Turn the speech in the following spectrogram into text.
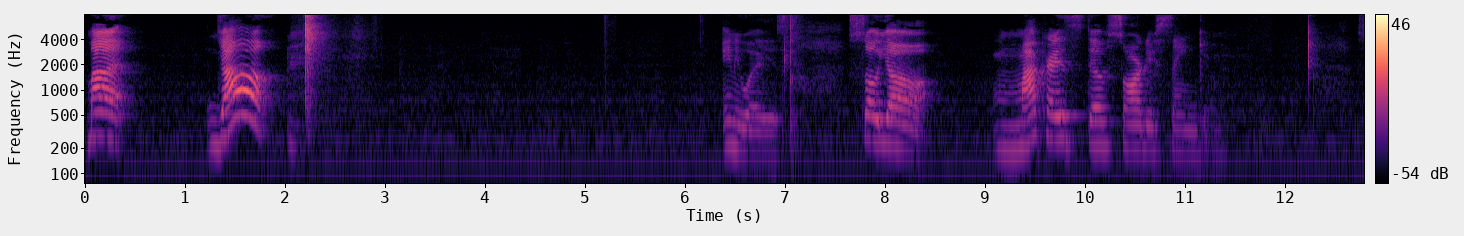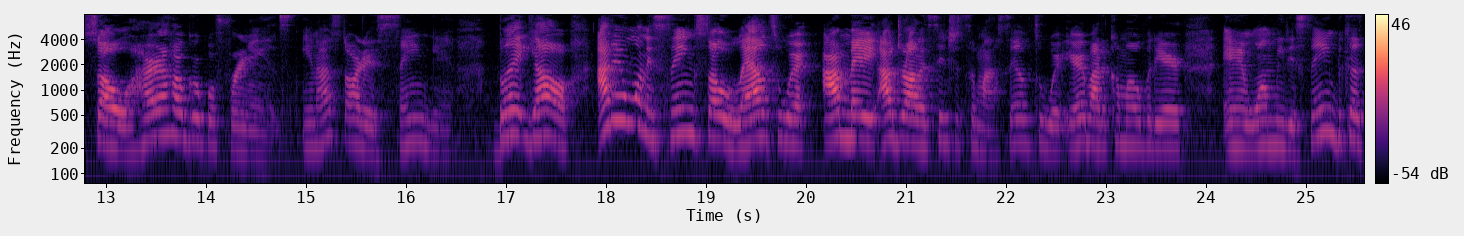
But y'all... Anyways. So, y'all, my crazy stuff started singing. So her and her group of friends, and I started singing. But y'all, I didn't want to sing so loud to where I made I draw attention to myself to where everybody come over there and want me to sing because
